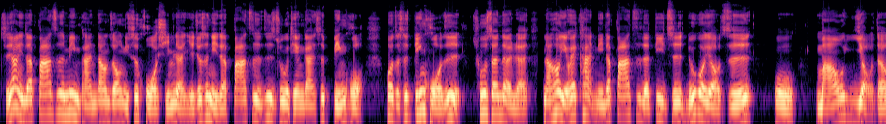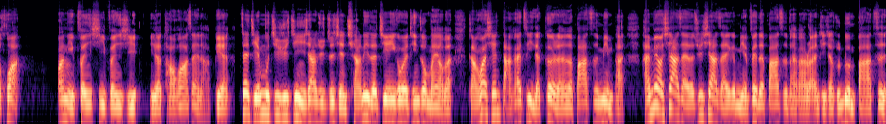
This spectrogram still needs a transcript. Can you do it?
只要你的八字命盘当中你是火型人，也就是你的八字日柱天干是丙火或者是丁火日出生的人，然后也会看你的八字的地支，如果有子午卯酉的话。帮你分析分析你的桃花在哪边。在节目继续进行下去之前，强烈的建议各位听众朋友们，赶快先打开自己的个人的八字命盘，还没有下载的去下载一个免费的八字排盘软体，叫做《论八字》。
